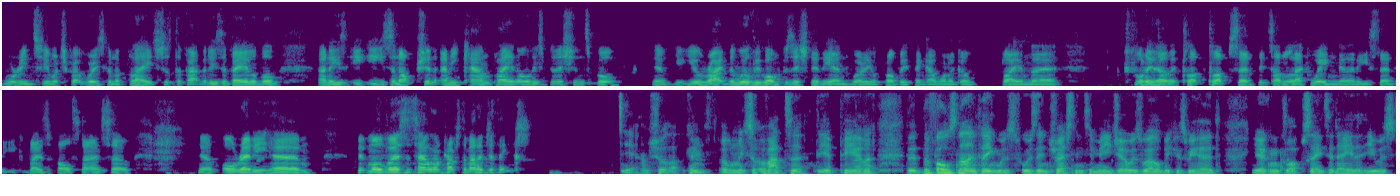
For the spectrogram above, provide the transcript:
worrying too much about where he's going to play. It's just the fact that he's available and he's he's an option and he can play in all these positions. But you know, you're right. There will be one position in the end where he'll probably think I want to go play in there. Funny though that Klopp, Klopp said it's on the left wing, and then he said that he can play as a false nine. So, you know, already um, a bit more versatile than perhaps the manager thinks yeah, I'm sure that can only sort of add to the appeal. The, the false nine thing was was interesting to me, Joe, as well, because we heard Jurgen Klopp say today that he was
